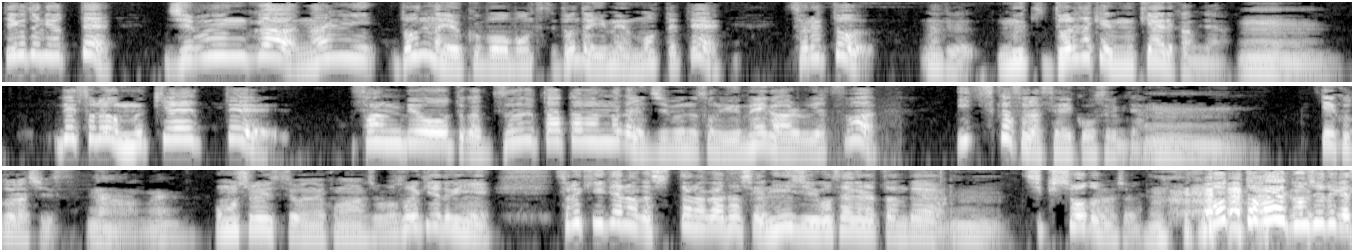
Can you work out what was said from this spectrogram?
ていうことによって、自分が何、どんな欲望を持ってて、どんな夢を持ってて、それと、なんていうか、向き、どれだけ向き合えるかみたいな。うん。で、それを向き合って、3秒とかずーっと頭の中に自分のその夢があるやつは、いつかそれは成功するみたいな。うっん。ていうことらしいです。なるほどね。面白いですよね、この話。もうそれ聞いたときに、それ聞いたのが知ったのが確か25歳ぐらいだったんで、うん。畜生と思いましたね。もっと早く教えとけ、3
